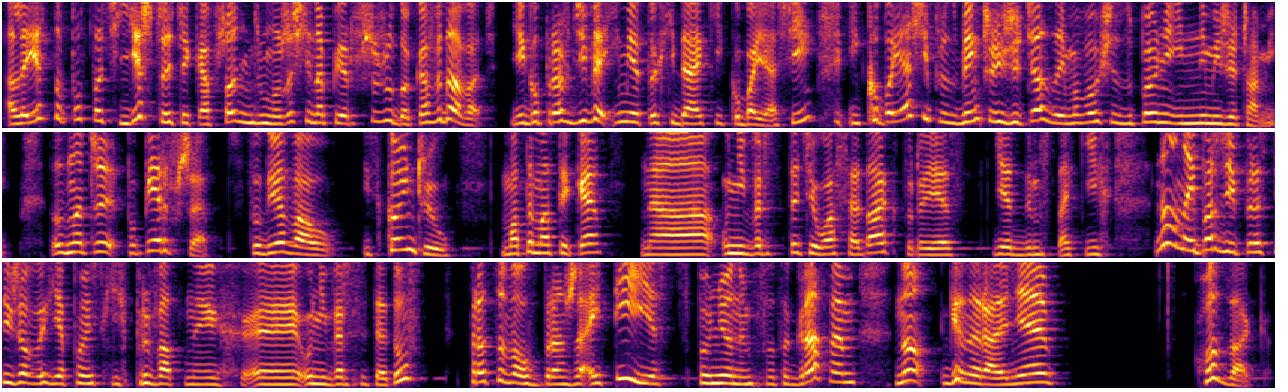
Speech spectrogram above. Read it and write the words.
ale jest to postać jeszcze ciekawsza niż może się na pierwszy rzut oka wydawać. Jego prawdziwe imię to Hideaki Kobayashi i Kobayashi przez większość życia zajmował się zupełnie innymi rzeczami. To znaczy, po pierwsze, studiował i skończył matematykę na Uniwersytecie Waseda, który jest jednym z takich, no, najbardziej prestiżowych japońskich prywatnych e, uniwersytetów. Pracował w branży IT, jest spełnionym fotografem, no, generalnie kozak.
